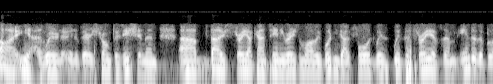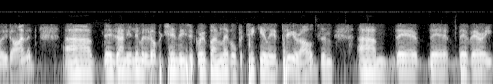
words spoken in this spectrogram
Oh, yeah, we're in a, very strong position, and um, those three, I can't see any reason why we wouldn't go forward with, with the three of them into the Blue Diamond. Uh, there's only limited opportunities at Group One level, particularly at two-year-olds, and um, they're they're they're very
